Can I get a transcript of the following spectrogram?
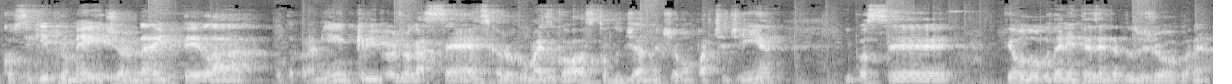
conseguir ir pro Major, né, e ter lá, puta, pra mim é incrível jogar CS, que é o jogo que eu mais gosto, todo dia à noite jogar uma partidinha, e você ter o logo da NTZ dentro do jogo, né.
